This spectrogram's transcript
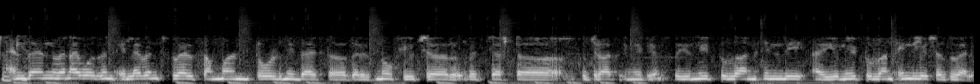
And then when I was in 11th, 12th, someone told me that uh, there is no future with just uh, Gujarati medium. So you need to learn Hindi, uh, you need to learn English as well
